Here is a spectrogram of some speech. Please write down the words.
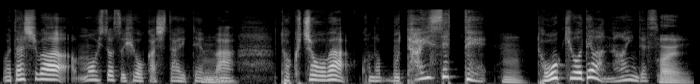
私はもう一つ評価したい点は、特徴はこの舞台設定。うん。東京ではないんですよ、はい。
